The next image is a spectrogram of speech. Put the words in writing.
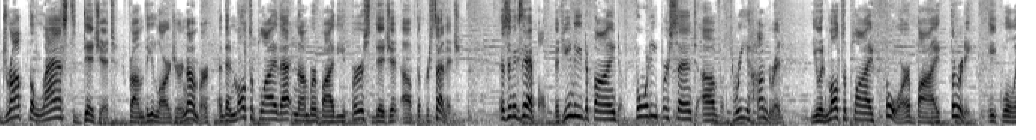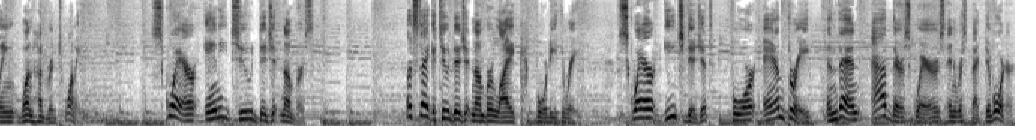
Drop the last digit from the larger number and then multiply that number by the first digit of the percentage. As an example, if you need to find 40% of 300, you would multiply 4 by 30, equaling 120. Square any two-digit numbers. Let's take a two-digit number like 43. Square each digit, 4 and 3, and then add their squares in respective order.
